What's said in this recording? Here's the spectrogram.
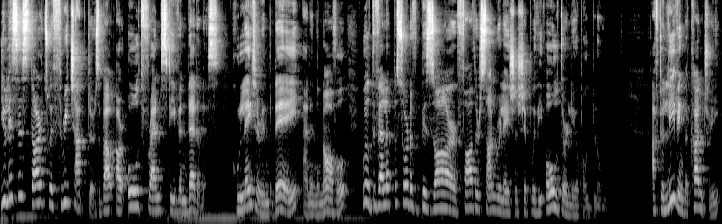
Ulysses starts with three chapters about our old friend Stephen Dedalus, who later in the day and in the novel will develop a sort of bizarre father son relationship with the older Leopold Bloom. After leaving the country,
